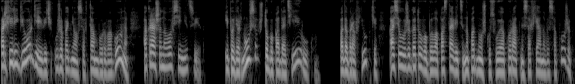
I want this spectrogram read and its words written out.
Порфирий Георгиевич уже поднялся в тамбур вагона, окрашенного в синий цвет, и повернулся, чтобы подать ей руку. Подобрав юбки, Ася уже готова была поставить на подножку свой аккуратный софьяновый сапожек,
